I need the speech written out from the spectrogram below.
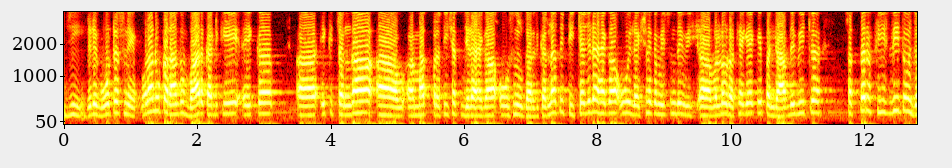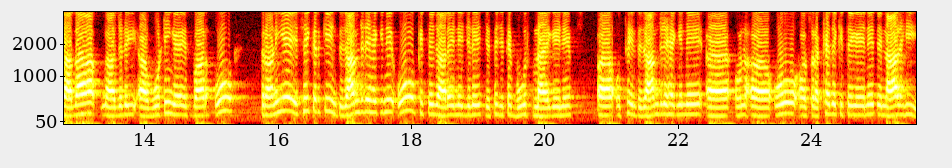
ਜਿਹੜੇ ਵੋਟਰਸ ਨੇ ਉਹਨਾਂ ਨੂੰ ਘਰਾਂ ਤੋਂ ਬਾਹਰ ਕੱਢ ਕੇ ਇੱਕ ਇੱਕ ਚੰਗਾ ਮਤ ਪ੍ਰਤੀਸ਼ਤ ਜਿਹੜਾ ਹੈਗਾ ਉਸ ਨੂੰ ਦਰਜ ਕਰਨਾ ਤੇ ਟੀਚਾ ਜਿਹੜਾ ਹੈਗਾ ਉਹ ਇਲੈਕਸ਼ਨ ਕਮਿਸ਼ਨ ਦੇ ਵੱਲੋਂ ਰੱਖਿਆ ਗਿਆ ਕਿ ਪੰਜਾਬ ਦੇ ਵਿੱਚ 70% ਤੋਂ ਜ਼ਿਆਦਾ ਜਿਹੜੀ VOTING ਹੈ ਇਸ ਵਾਰ ਉਹ ਕਰਾਉਣੀ ਹੈ। ਇਸੇ ਕਰਕੇ ਇੰਤਜ਼ਾਮ ਜਿਹੜੇ ਹੈਗੇ ਨੇ ਉਹ ਕੀਤੇ ਜਾ ਰਹੇ ਨੇ ਜਿਹੜੇ ਜਿੱਥੇ ਜਿੱਥੇ ਬੂਥ ਬਣਾਏ ਗਏ ਨੇ ਉੱਥੇ ਇੰਤਜ਼ਾਮ ਜਿਹੜੇ ਹੈਗੇ ਨੇ ਉਹ ਸੁਰੱਖਿਆ ਦੇ ਕੀਤੇ ਗਏ ਨੇ ਤੇ ਨਾਲ ਹੀ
